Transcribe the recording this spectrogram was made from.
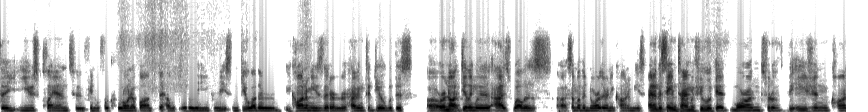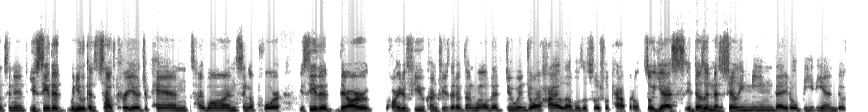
the EU's plan to, you know, for Corona bonds to help Italy, Greece, and a few other economies that are having to deal with this uh, or not dealing with it as well as uh, some of the northern economies. And at the same time, if you look at more on sort of the Asian continent, you see that when you look at South Korea, Japan, Taiwan, Singapore, you see that there are quite a few countries that have done well that do enjoy high levels of social capital. So yes, it doesn't necessarily mean that it'll be the end of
